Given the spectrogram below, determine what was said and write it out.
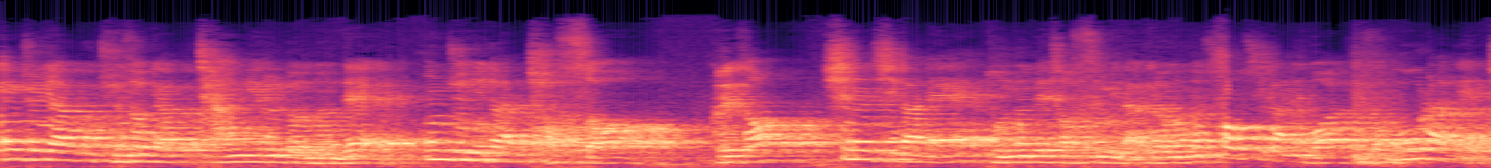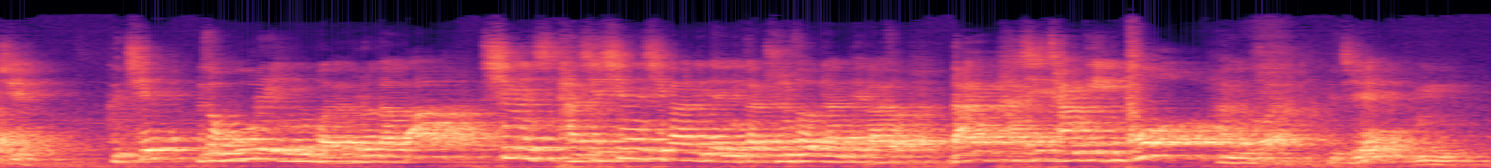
홍준이하고 준석이하고 장기를 뒀는데 홍준이가 졌어. 그래서 쉬는 시간에 뒀는데 졌습니다. 그러면 수업 시간에 뭐 하겠어? 우울하겠지. 그치? 그래서 우울해 있는 거야. 그러다가 쉬는 시- 다시 쉬는 시간이 되니까 준석이한테 가서 나랑 다시 장기 투어 하는 거야. 그치? 음.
